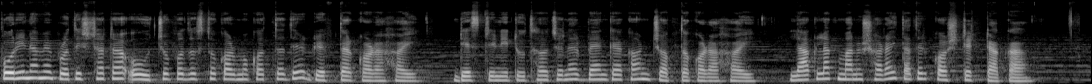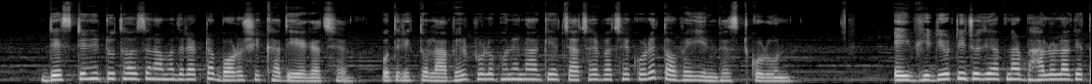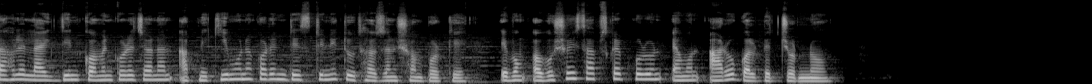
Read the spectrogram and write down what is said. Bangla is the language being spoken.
পরিণামে প্রতিষ্ঠাতা ও উচ্চপদস্থ কর্মকর্তাদের গ্রেফতার করা হয়। ডেস্টিনি টু থাউজেন্ডের ব্যাঙ্ক অ্যাকাউন্ট জব্দ করা হয়। লাখ লাখ মানুষ হারায় তাদের কষ্টের টাকা। ডেস্টিনি টু থাউজেন্ড আমাদের একটা বড় শিক্ষা দিয়ে গেছে। অতিরিক্ত লাভের প্রলোভনে না গিয়ে যাচাই বাছাই করে তবেই ইনভেস্ট করুন। এই ভিডিওটি যদি আপনার ভালো লাগে তাহলে লাইক দিন কমেন্ট করে জানান আপনি কি মনে করেন ডেস্টিনি টু সম্পর্কে। এবং অবশ্যই সাবস্ক্রাইব করুন এমন আরও গল্পের জন্য।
